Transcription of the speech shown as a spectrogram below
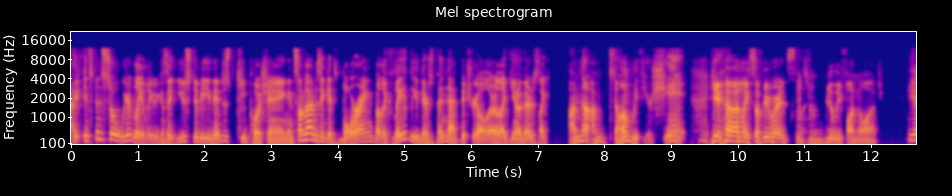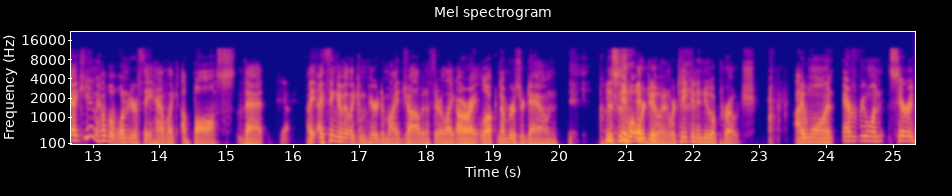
I, it's been so weird lately because it used to be they just keep pushing, and sometimes it gets boring. But like lately, there's been that vitriol, or like you know, they're just like, I'm not, I'm done with your shit, you know. And like some people, it's it's really fun to watch. Yeah, I can't help but wonder if they have like a boss that. Yeah. I, I think of it like compared to my job, and if they're like, "All right, look, numbers are down. This is what we're doing. We're taking a new approach. I want everyone, Sarah,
